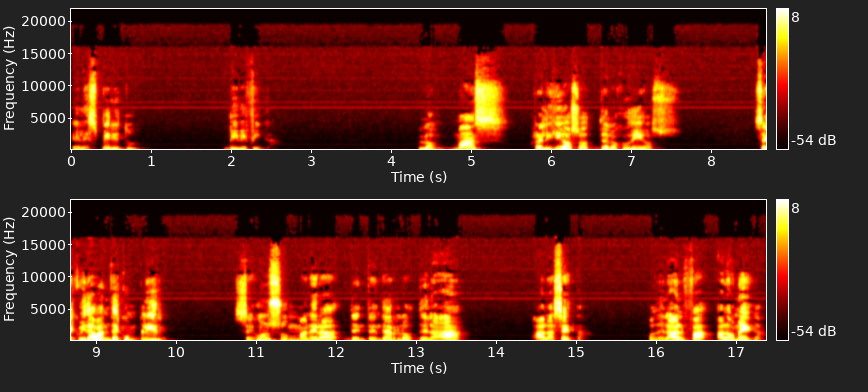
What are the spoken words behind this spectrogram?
el espíritu vivifica. Los más religiosos de los judíos se cuidaban de cumplir, según su manera de entenderlo, de la A a la Z, o del alfa a la omega,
